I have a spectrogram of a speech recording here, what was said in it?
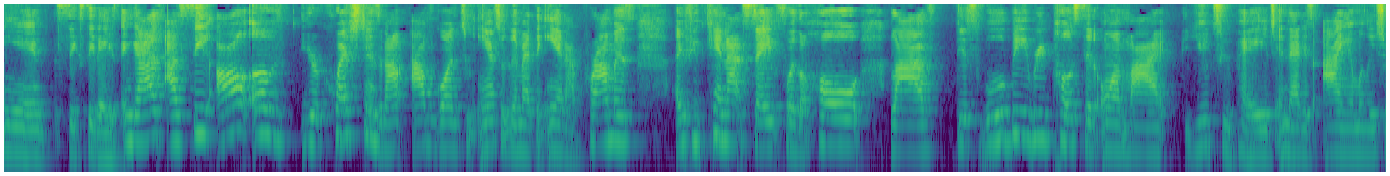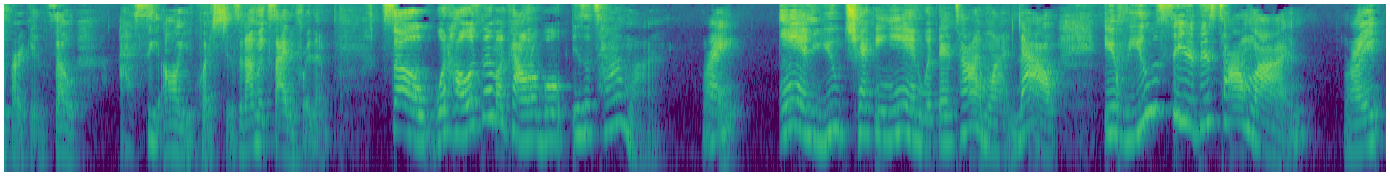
in 60 days. And guys, I see all of your questions and I, am going to answer them at the end. I promise. If you cannot stay for the whole live, this will be reposted on my YouTube page, and that is I am Alicia Perkins. So I see all your questions and I'm excited for them. So, what holds them accountable is a timeline, right? and you checking in with that timeline. Now, if you see that this timeline, right,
